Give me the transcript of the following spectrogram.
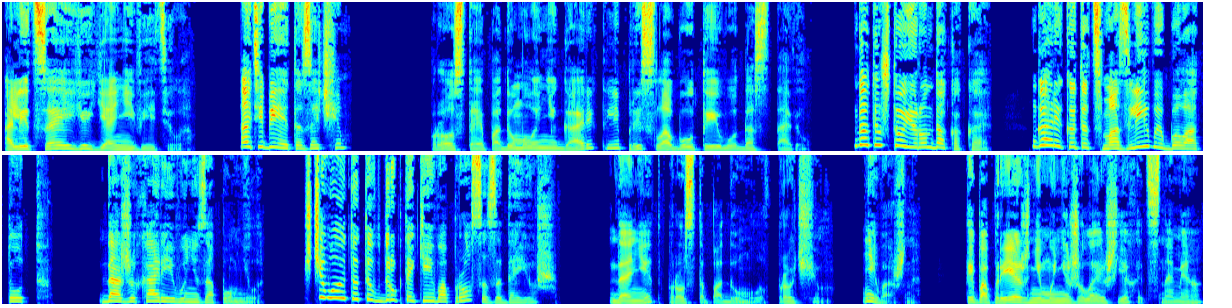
а лица ее я не видела. «А тебе это зачем?» Просто я подумала, не Гарик ли пресловутый его доставил. «Да ты что, ерунда какая! Гарик этот смазливый был, а тот...» Даже Хари его не запомнила. «С чего это ты вдруг такие вопросы задаешь?» «Да нет, просто подумала. Впрочем, неважно. Ты по-прежнему не желаешь ехать с нами, а?»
